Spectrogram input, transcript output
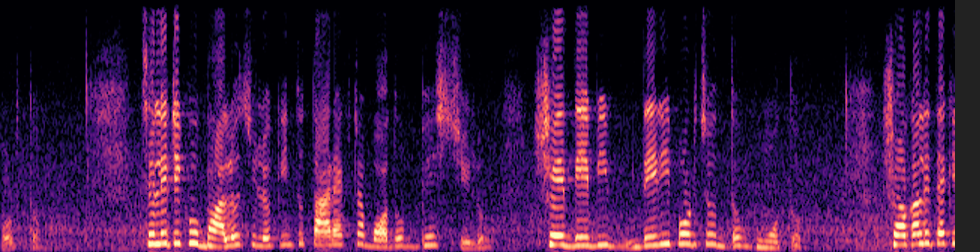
করত। ছেলেটি খুব ভালো ছিল, কিন্তু তার একটা বদভ্যেস ছিল। সে দেবী, দেরি পর্যন্ত ঘুমোতো। সকালে তাকে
